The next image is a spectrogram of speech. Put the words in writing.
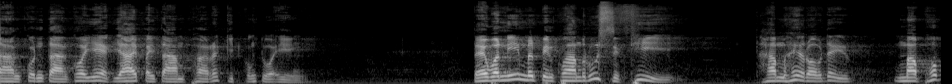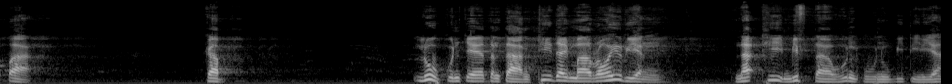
ต่างคนต่างก็แยกย้ายไปตามภารกิจของตัวเอง แต่วันนี้มันเป็นความรู้สึกที่ทำให้เราได้มาพบปะกับลูกกุญแจต่างๆ ที่ได้มาร้อยเรียงณที่มิฟตาหุนอูนูบิตียะ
